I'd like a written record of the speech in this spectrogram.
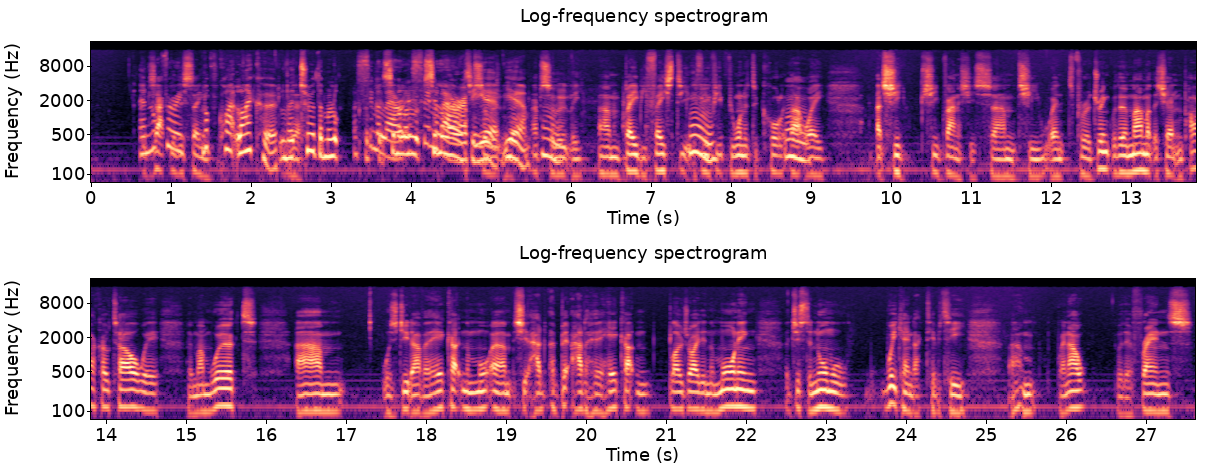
And exactly look very, the same. look quite like her. The Yeah. two of them look A look similar- similar, look- similarity. similarity. Yeah, Absolutely. yeah, Mm. absolutely. Um, baby faced, if, you, if you wanted to call it that way. And she she vanishes. Um, she went for a drink with her mum at the Shenton Park Hotel where her mum worked. Um, was due to have a haircut in the morning. um, She had a bit had her haircut and blow dried in the morning. uh, Just a normal weekend activity. Um, went out with her friends,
